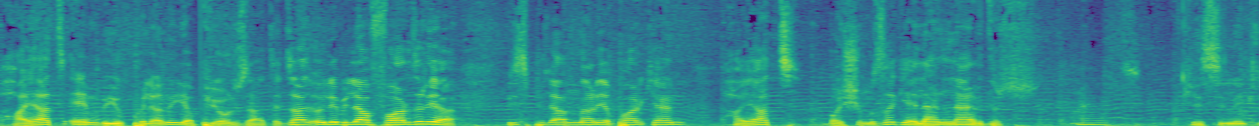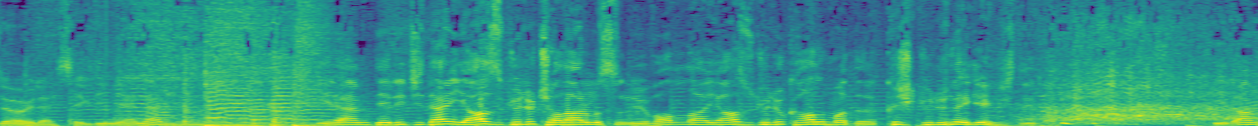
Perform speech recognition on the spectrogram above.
hayat en büyük planı yapıyor zaten. Zaten öyle bir laf vardır ya. Biz planlar yaparken hayat başımıza gelenlerdir. Evet. Kesinlikle öyle sevgili dinleyenler. İrem Derici'den yaz gülü çalar mısın diyor. Vallahi yaz gülü kalmadı. Kış gülüne geçti. İrem,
